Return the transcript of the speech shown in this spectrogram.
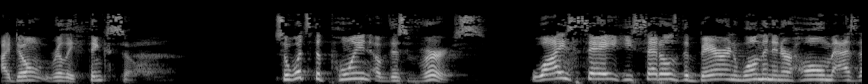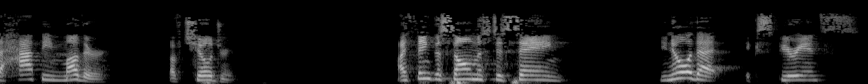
I don't really think so. So what's the point of this verse? Why say he settles the barren woman in her home as the happy mother of children? I think the psalmist is saying, you know that experience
